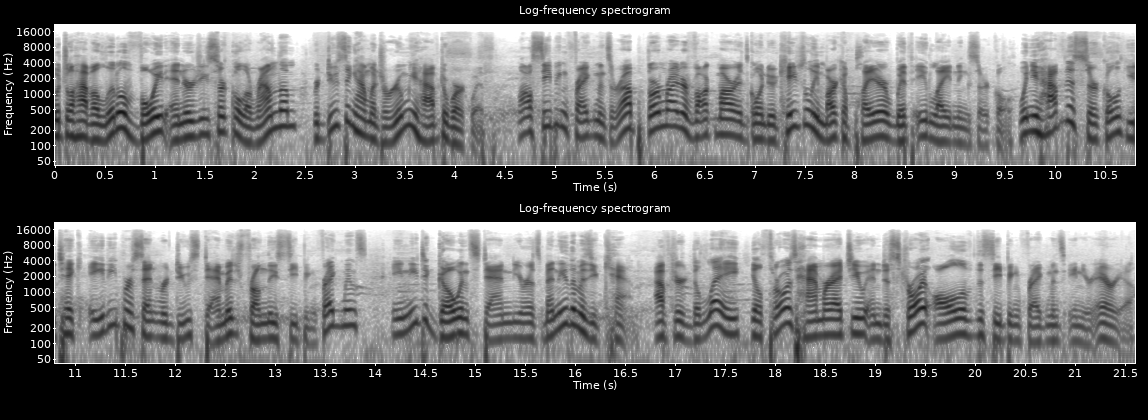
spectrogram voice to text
which will have a little void energy circle around them, reducing how much room you have to work with. While seeping fragments are up, Stormrider Vokmar is going to occasionally mark a player with a lightning circle. When you have this circle, you take 80% reduced damage from these seeping fragments, and you need to go and stand near as many of them as you can. After a delay, he'll throw his hammer at you and destroy all of the seeping fragments in your area.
